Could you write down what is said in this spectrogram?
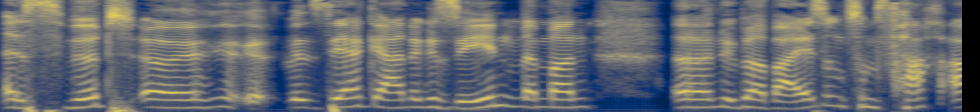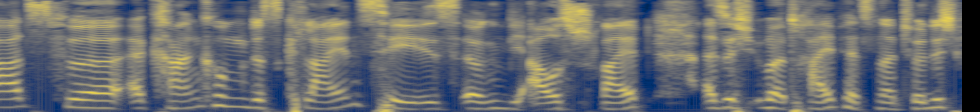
es wird äh, sehr gerne gesehen, wenn man äh, eine Überweisung zum Facharzt für Erkrankungen des kleinen Cs irgendwie ausschreibt. Also ich übertreibe jetzt natürlich.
